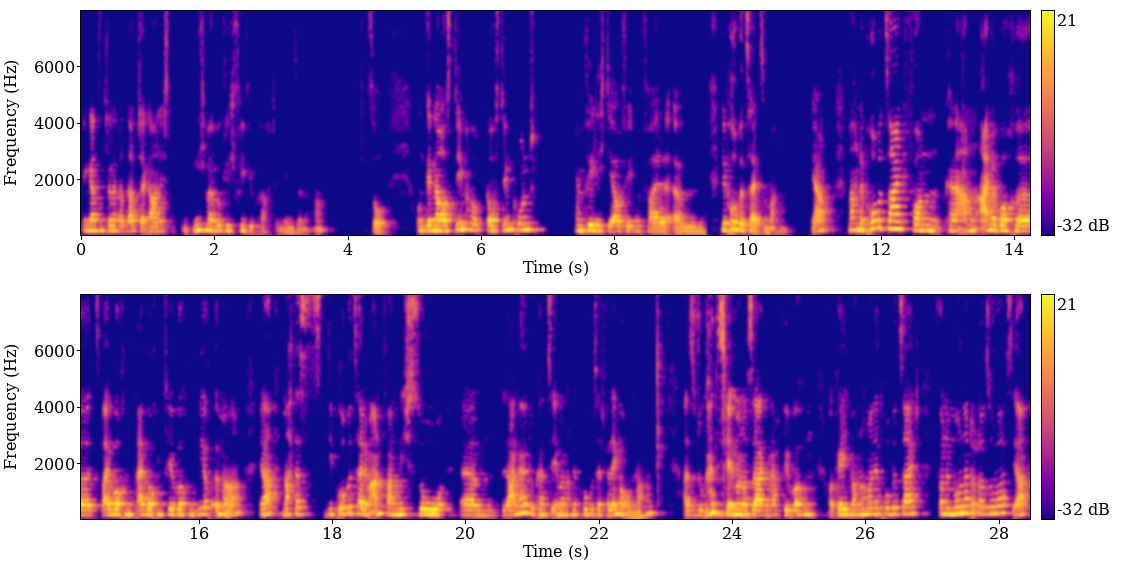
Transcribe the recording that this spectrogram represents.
den ganzen Kladderadatsch ja gar nicht, nicht mal wirklich viel gebracht in dem Sinne. Ne? So. Und genau aus dem, aus dem Grund empfehle ich dir auf jeden Fall, ähm, eine Probezeit zu machen. Ja, mach eine Probezeit von, keine Ahnung, eine Woche, zwei Wochen, drei Wochen, vier Wochen, wie auch immer. Ja, mach das, die Probezeit am Anfang nicht so ähm, lange. Du kannst ja immer noch eine Probezeitverlängerung machen. Also du kannst ja immer noch sagen, nach vier Wochen, okay, ich mache nochmal eine Probezeit von einem Monat oder sowas, ja.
